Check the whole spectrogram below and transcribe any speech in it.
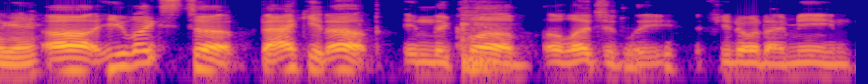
okay. Uh, he likes to back it up in the club, allegedly, if you know what I mean.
